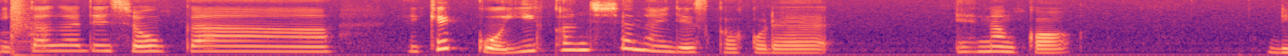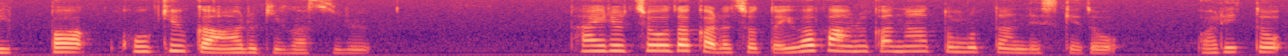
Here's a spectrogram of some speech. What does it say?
いかがでしょうか？え結構いい感じじゃないですか？これ。えなんか立派高級感ある気がする。タイル調だからちょっと違和感あるかなと思ったんですけど割と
